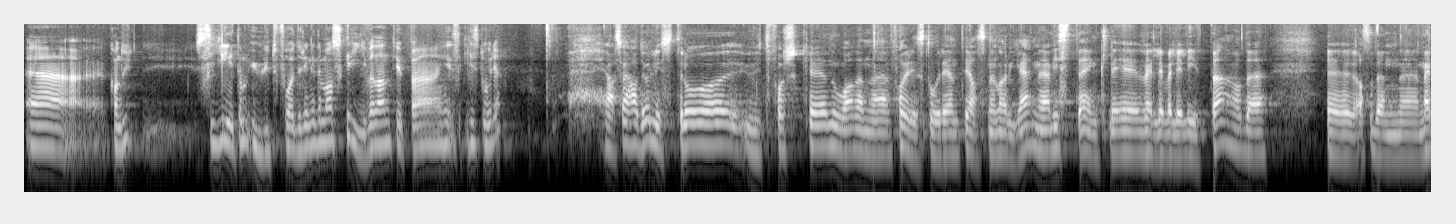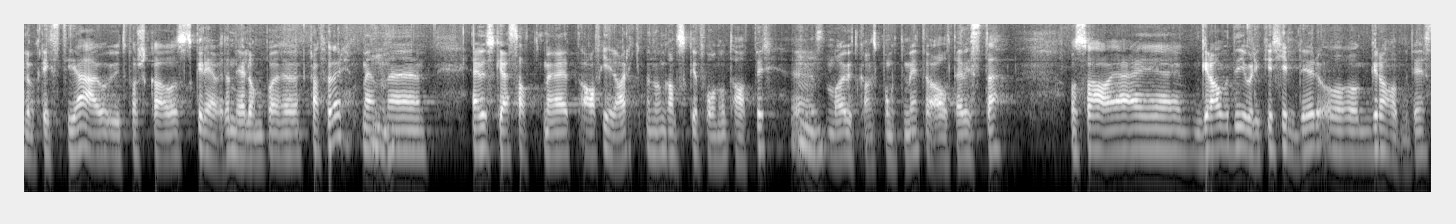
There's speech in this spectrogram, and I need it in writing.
Eh, kan du si litt om utfordringene med å skrive den type his historie? Ja, så Jeg hadde jo lyst til å utforske noe av denne forhistorien til jazzen i Norge, men jeg visste egentlig veldig veldig lite. og det, eh, altså Den mellomkrigstida er jo utforska og skrevet en del om eh, fra før, men eh, Jeg husker jeg satt med et A4-ark med noen ganske få notater. Mm. Som var utgangspunktet mitt og alt jeg visste. Og så har jeg gravd i ulike kilder og gradvis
